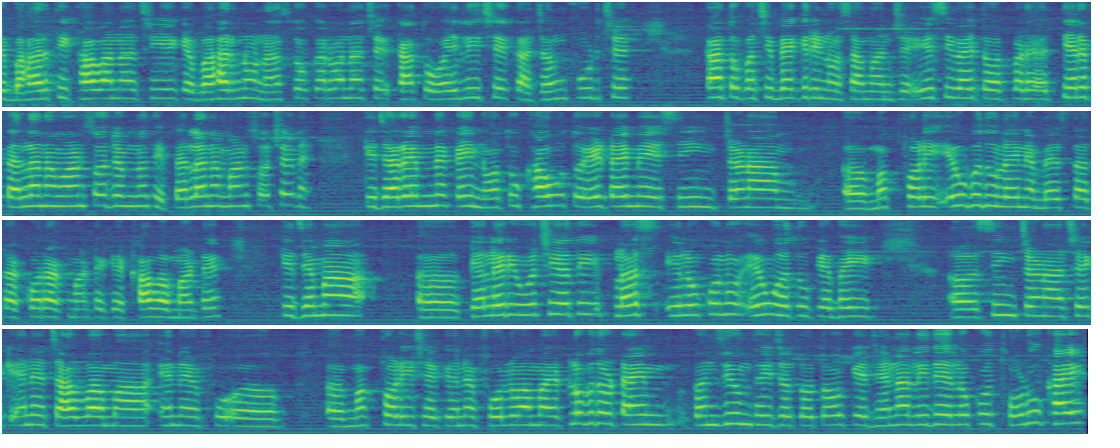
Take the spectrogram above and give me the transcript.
જે બહારથી ખાવાના છીએ કે બહારનો નાસ્તો કરવાના છે, કાં તો ઓઇલી છે, કાં જંક ફૂડ છે, કાં તો પછી બેકરીનો સામાન છે. એ સિવાય તો આપણે અત્યારે પહેલાંના માણસો જેમ નથી. પહેલાંના માણસો છે ને કે જ્યારે એમને કંઈ નહોતું ખાવું તો એ ટાઈમે સિંગ, ચણા મગફળી એવું બધું લઈને બેસતા હતા ખોરાક માટે કે ખાવા માટે કે જેમાં કેલેરી ઓછી હતી. પ્લસ એ લોકોનું એવું હતું કે ભાઈ સિંગ ચણા છે કે એને ચાવવામાં, એને મગફળી છે કે એને ફોલવામાં એટલો બધો ટાઈમ કન્ઝ્યુમ થઈ જતો હતો કે જેના લીધે એ લોકો થોડું ખાય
